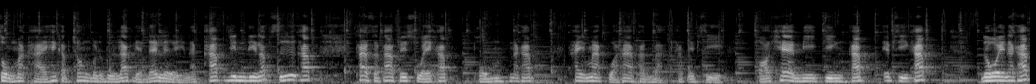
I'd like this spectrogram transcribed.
ส่งมาขายให้กับช่องบริบูรณ์รักเหรียได้เลยนะครับ ยินดีรับซื้อครับ ถ้าสภาพสวยๆครับ ผมนะครับให้มากกว่า 5,000 บาทครับ FC ขอแค่มีจริงครับ FC ครับ โดยนะครับ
